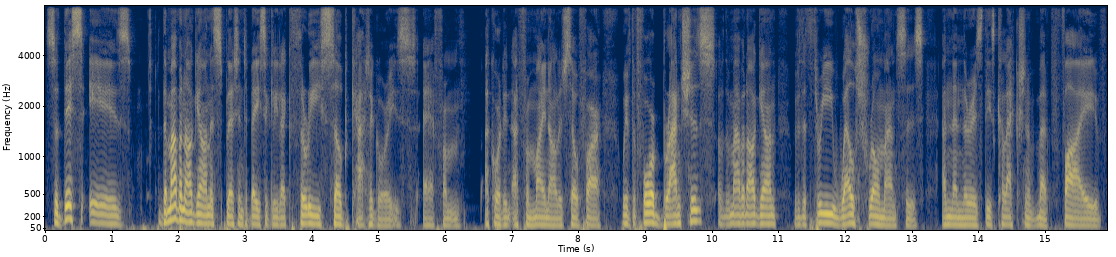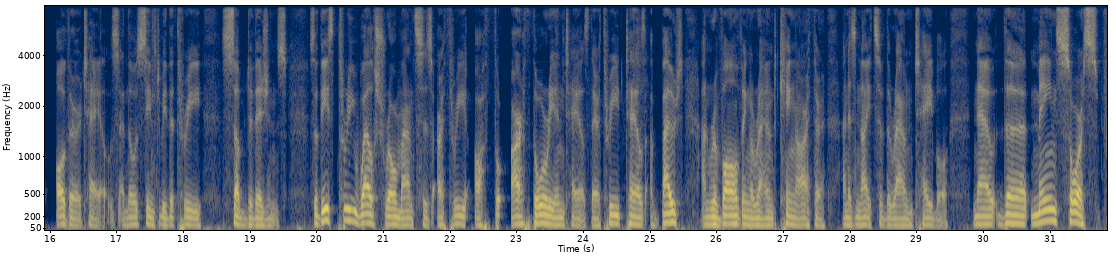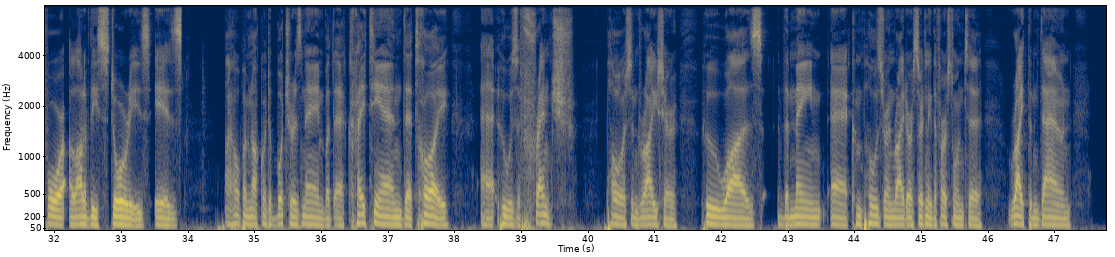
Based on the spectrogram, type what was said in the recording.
So this is the Mabinogion is split into basically like three subcategories uh, from according uh, from my knowledge so far. We have the four branches of the Mabinogion. We have the three Welsh romances, and then there is this collection of about five other tales, and those seem to be the three subdivisions. So these three Welsh romances are three Arthur- Arthurian tales. They're three tales about and revolving around King Arthur and his Knights of the Round Table. Now, the main source for a lot of these stories is I hope I'm not going to butcher his name, but uh, Chrétien de Troyes, uh, who was a French poet and writer, who was the main uh, composer and writer, certainly the first one to write them down,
